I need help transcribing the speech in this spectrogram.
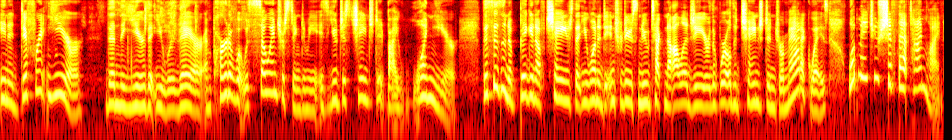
in a different year than the year that you were there. And part of what was so interesting to me is you just changed it by one year. This isn't a big enough change that you wanted to introduce new technology or the world had changed in dramatic ways. What made you shift that timeline?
